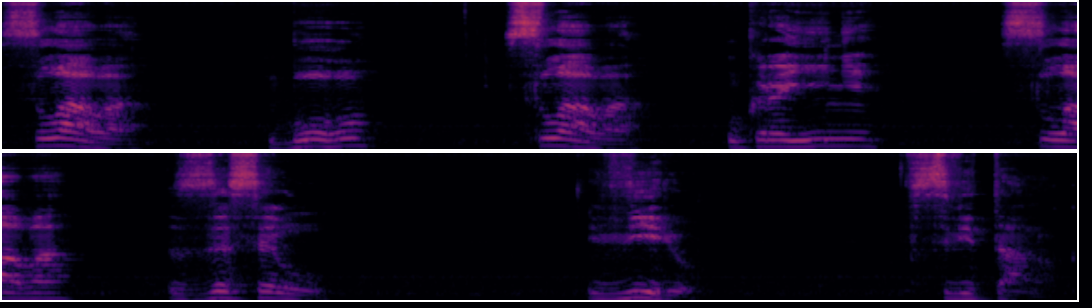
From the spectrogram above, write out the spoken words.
Слава Богу! Слава Україні! Слава ЗСУ! Вірю в світанок!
